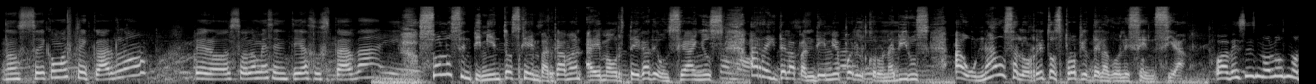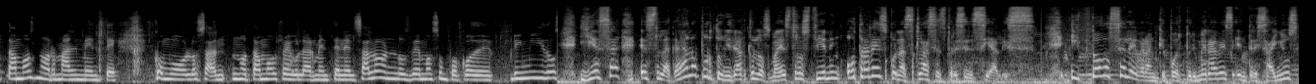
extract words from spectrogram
No sé cómo explicarlo, pero solo me sentí asustada. Y... Son los sentimientos que embargaban a Emma Ortega de 11 años a raíz de la pandemia por el coronavirus, aunados a los retos propios de la adolescencia. O a veces no los notamos normalmente, como los notamos regularmente en el salón, los vemos un poco deprimidos. Y esa es la gran oportunidad que los maestros tienen otra vez con las clases presenciales. Y todos celebran que por primera vez en tres años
